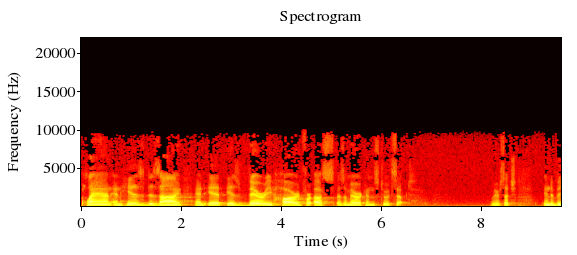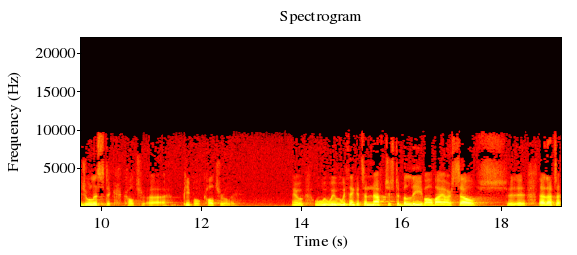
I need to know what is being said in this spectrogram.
plan and His design, and it is very hard for us as Americans to accept. We are such individualistic culture, uh, people culturally. You know, we, we think it's enough just to believe all by ourselves. It, it, that, that's, a,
